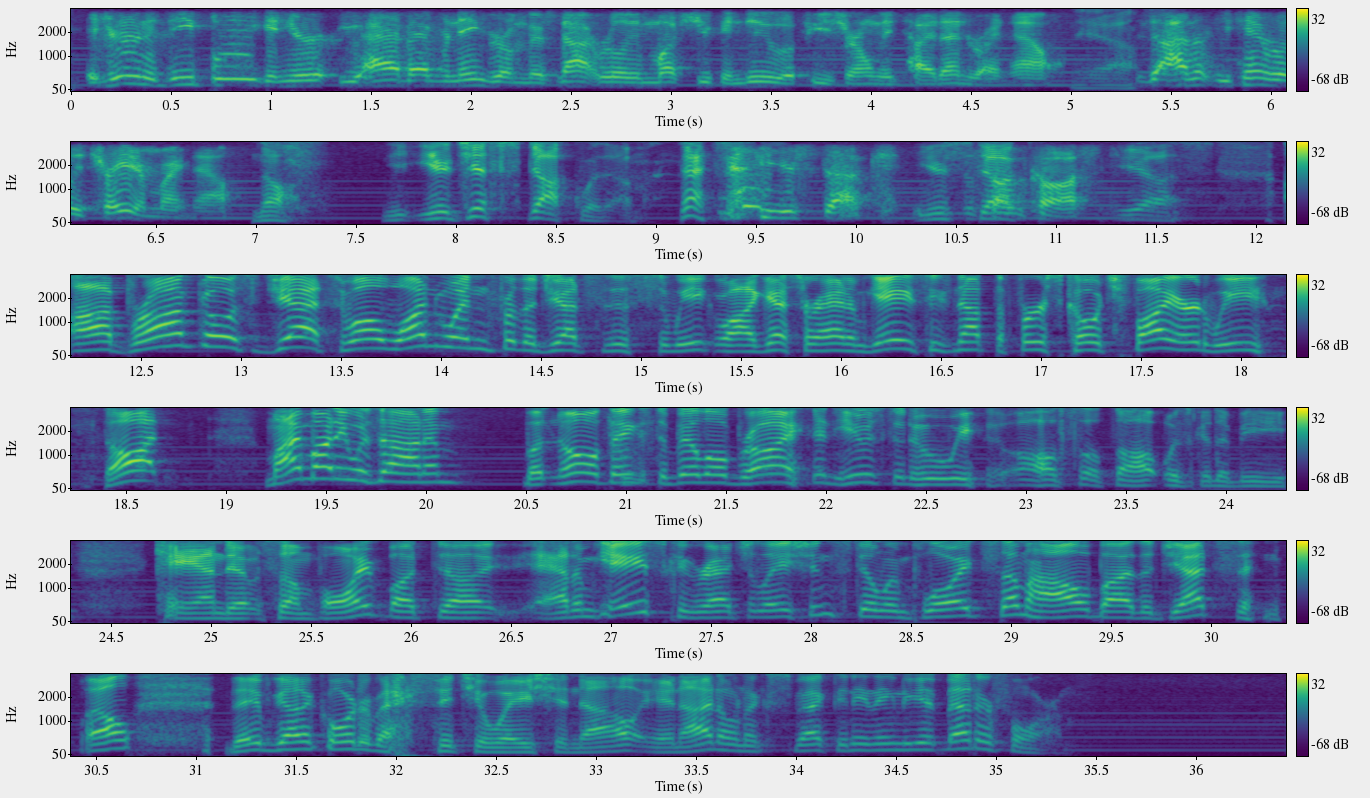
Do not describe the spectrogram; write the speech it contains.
if you're in a deep league and you're you have Evan Engram, there's not really much you can do if he's your only tight end right now. Yeah, I don't, you can't really trade him right now. No, you're just stuck with him. That's you're stuck. You're stuck. Cost. Yes. Uh, Broncos Jets. Well, one win for the Jets this week. Well, I guess for Adam Gase, he's not the first coach fired. We thought my money was on him. But no, thanks to Bill O'Brien in Houston, who we also thought was going to be canned at some point. But uh, Adam Gase, congratulations, still employed somehow by the Jets. And, well, they've got a quarterback situation now, and I don't expect anything to get better for them.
